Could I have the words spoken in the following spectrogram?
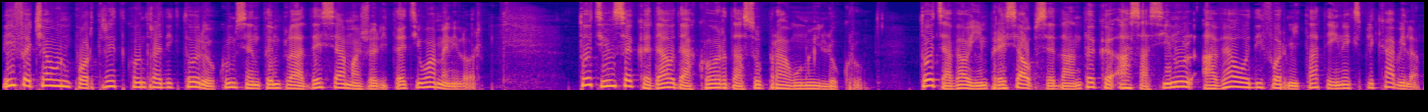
îi făceau un portret contradictoriu, cum se întâmplă adesea majorității oamenilor. Toți însă cădeau de acord asupra unui lucru. Toți aveau impresia obsedantă că asasinul avea o diformitate inexplicabilă.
